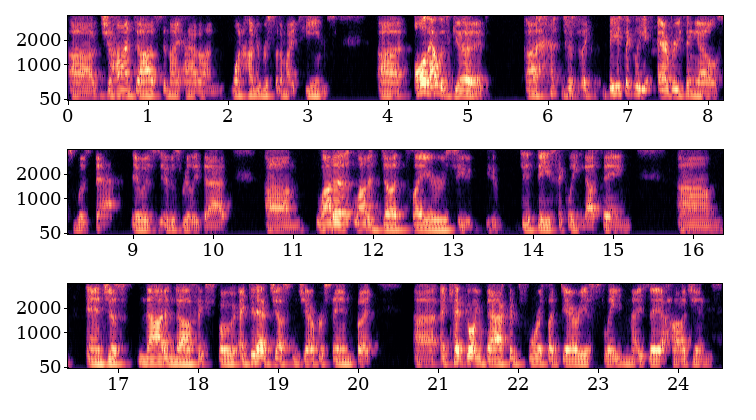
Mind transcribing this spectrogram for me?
Uh, Jahan Dotson I had on 100% of my teams. Uh, all that was good. Uh, just like basically everything else was bad. It was it was really bad. Um, a lot of lot of dud players who who did basically nothing, um, and just not enough exposure. I did have Justin Jefferson, but uh, I kept going back and forth on Darius Slayton, Isaiah Hodgins,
